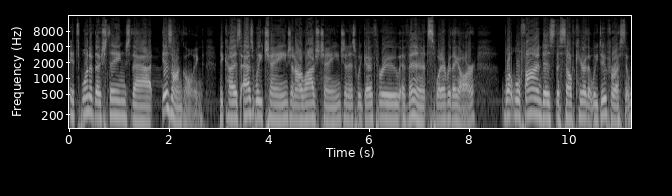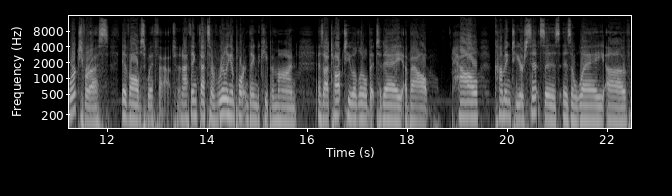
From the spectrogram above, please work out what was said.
it's one of those things that is ongoing because as we change and our lives change and as we go through events, whatever they are, what we'll find is the self care that we do for us that works for us evolves with that. And I think that's a really important thing to keep in mind as I talk to you a little bit today about how coming to your senses is a way of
